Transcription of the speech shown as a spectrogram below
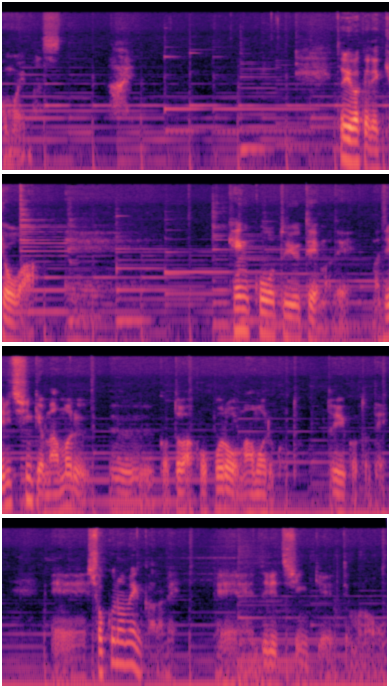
思います。はい。というわけで今日は、えー、健康というテーマで、まあ、自律神経を守ることは心を守ることということで、えー、食の面からね、えー、自律神経っていうものを、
